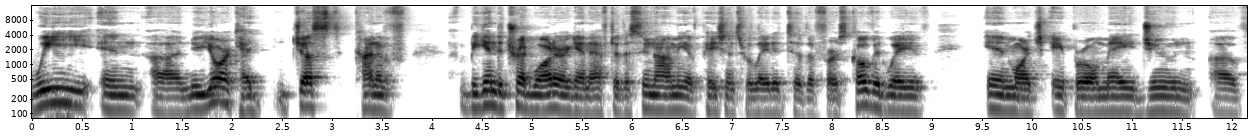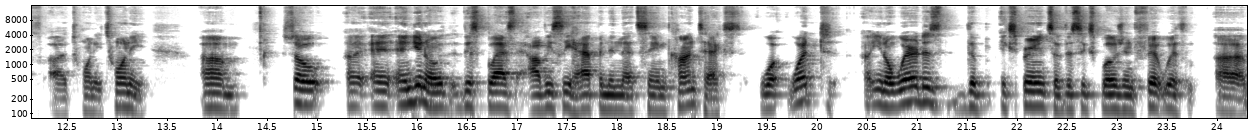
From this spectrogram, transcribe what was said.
we in uh, New York had just kind of begun to tread water again after the tsunami of patients related to the first COVID wave in March, April, May, June of uh, 2020. Um, so, uh, and, and you know, this blast obviously happened in that same context. What, what, uh, you know, where does the experience of this explosion fit with, uh,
